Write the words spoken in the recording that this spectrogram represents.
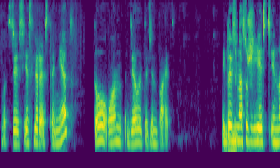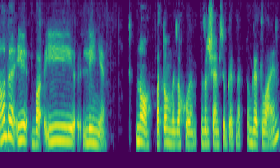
Вот здесь, если rest а нет, то он делает один байт. И mm-hmm. то есть у нас уже есть и нода, и, и линия. Но потом мы заходим, возвращаемся в get, get line,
